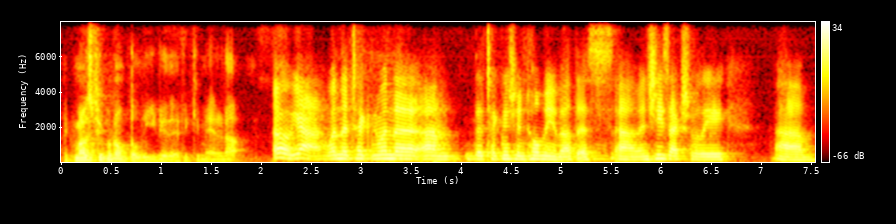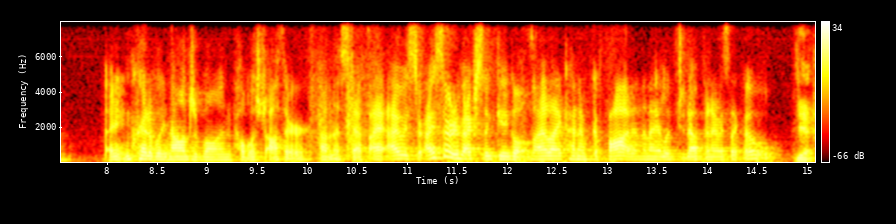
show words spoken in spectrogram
Like most people don't believe you; they think you made it up. Oh yeah, when the tech when the um, the technician told me about this, um, and she's actually um, incredibly knowledgeable and a published author on this stuff. I, I was I sort of actually giggled. I like kind of guffawed, and then I looked it up, and I was like, oh, Yeah,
